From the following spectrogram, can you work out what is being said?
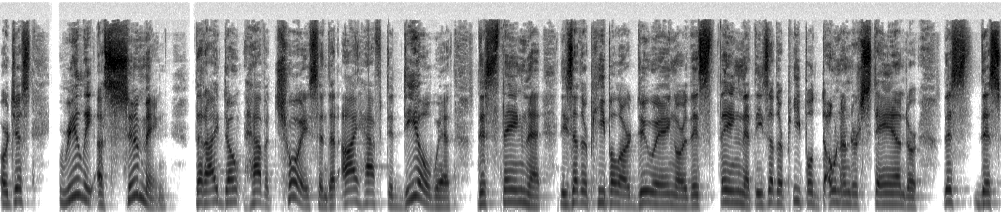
or just really assuming that I don't have a choice and that I have to deal with this thing that these other people are doing or this thing that these other people don't understand or this, this,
